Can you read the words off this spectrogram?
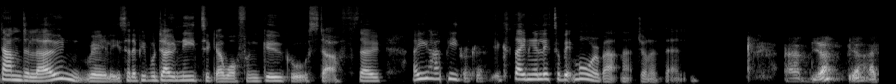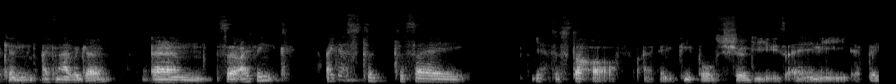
standalone really so that people don't need to go off and google stuff. So are you happy okay. explaining a little bit more about that jonathan? Um, yeah yeah i can i can have a go. Um, so i think i guess to, to say yeah to start off i think people should use a&e if they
